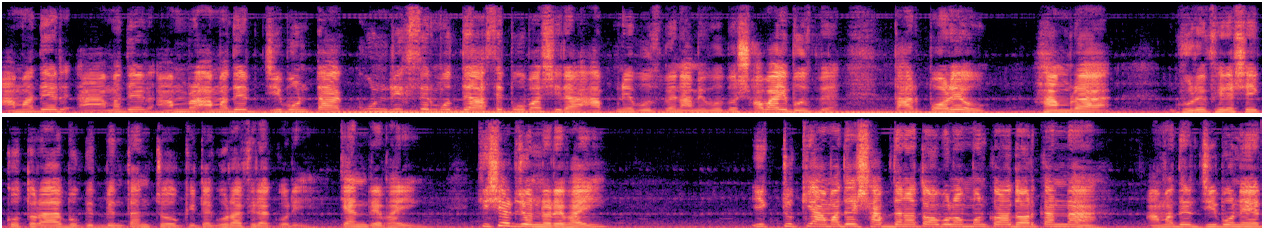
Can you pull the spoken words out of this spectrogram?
আমাদের আমাদের, আমরা, আমাদের জীবনটা কোন রিক্সের মধ্যে আছে প্রবাসীরা, আপনি বুঝবেন, আমি বুঝব, সবাই বুঝবে। তারপরেও আমরা ঘুরে ফিরে সেই কোতরা বুকিত বিনতান চৌকিতে ঘোরাফেরা করি। কেন রে ভাই? কিসের জন্য রে ভাই? একটু কি আমাদের সাবধানতা অবলম্বন করা দরকার না? আমাদের জীবনের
